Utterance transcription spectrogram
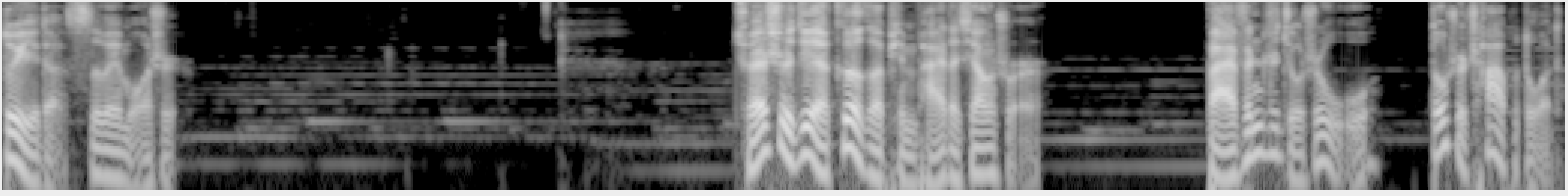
对的思维模式。全世界各个品牌的香水，百分之九十五都是差不多的，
